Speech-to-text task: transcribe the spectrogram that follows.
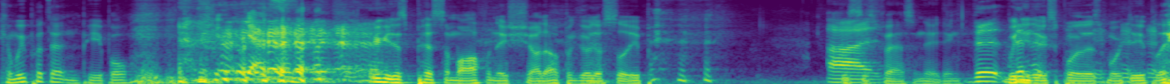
Can we put that in people? yes, we can just piss them off and they shut up and go to sleep. Uh, this is fascinating. the- we the need ne- to explore this more deeply.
